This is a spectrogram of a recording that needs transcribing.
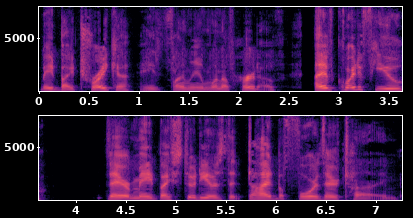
made by Troika. Hey, finally one I've heard of. I have quite a few. They are made by studios that died before their time.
